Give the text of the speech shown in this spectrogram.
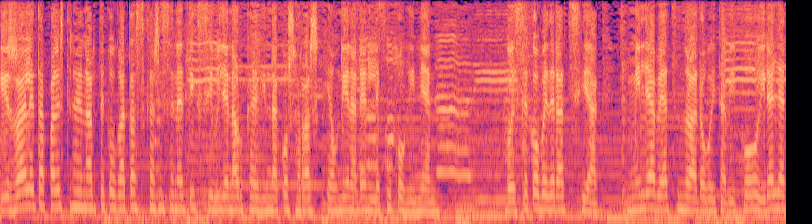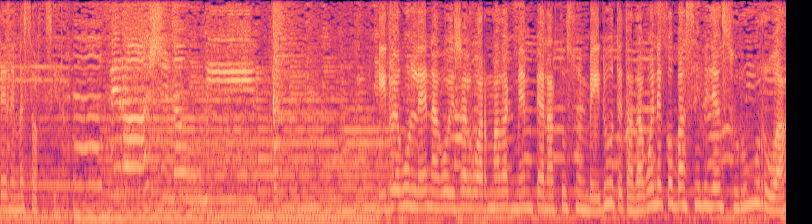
Israel eta Palestinaren arteko gatazkasi zenetik zibilen aurka egindako sarraski handienaren lekuko ginen. Goizeko bederatziak, mila behatzen dola biko, irailaren emezortzia. Hiru egun lehenago Israelgo armadak menpean hartu zuen Beirut eta dagoeneko bazebilen zurrumurrua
